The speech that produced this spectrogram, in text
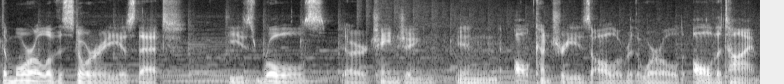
the moral of the story is that these roles are changing in all countries all over the world all the time.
